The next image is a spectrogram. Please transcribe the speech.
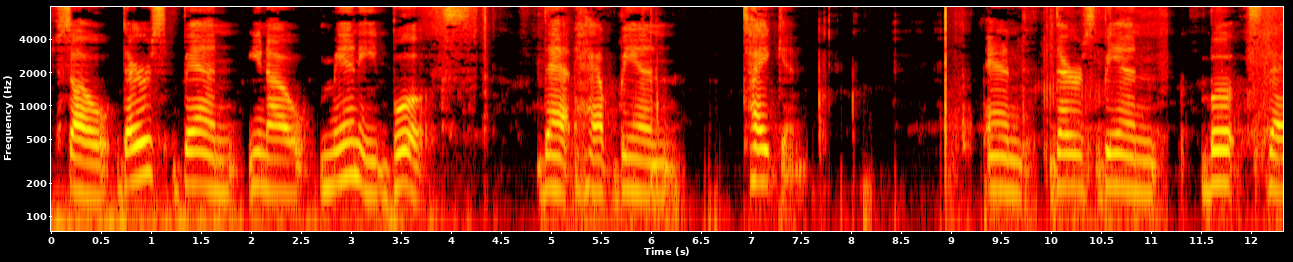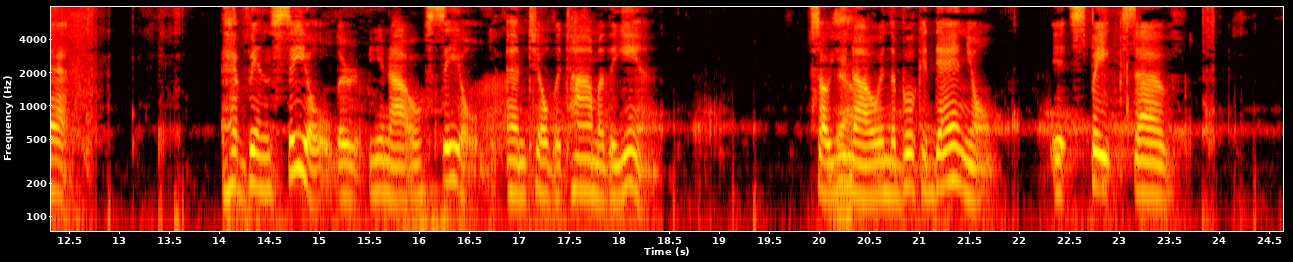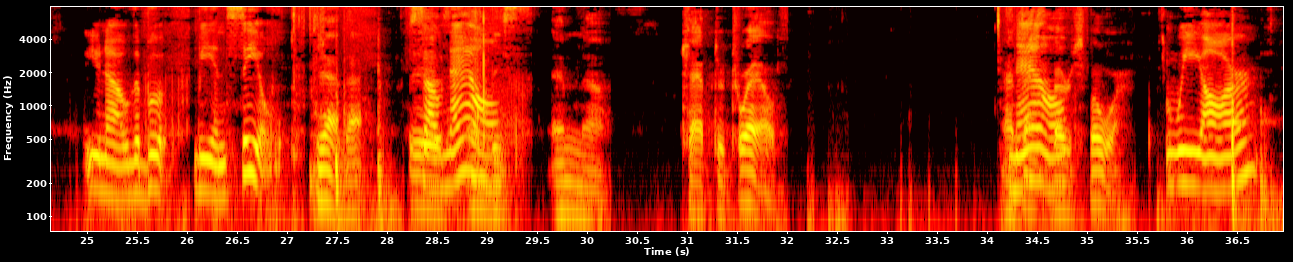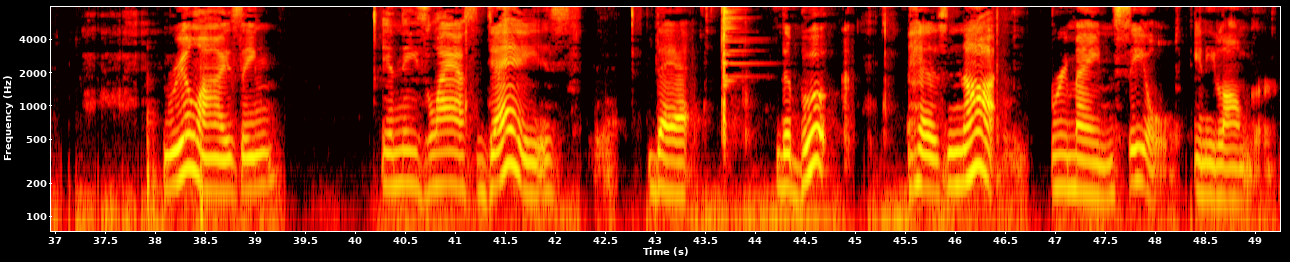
So there's been, you know, many books that have been taken and there's been books that have been sealed or you know sealed until the time of the end so you Yeah. know in the book of daniel it speaks of you know the book being sealed yeah that. So is in now- in uh, chapter twelve. I Now- verse four. we are realizing in these last days that the book has not remained sealed any longer.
